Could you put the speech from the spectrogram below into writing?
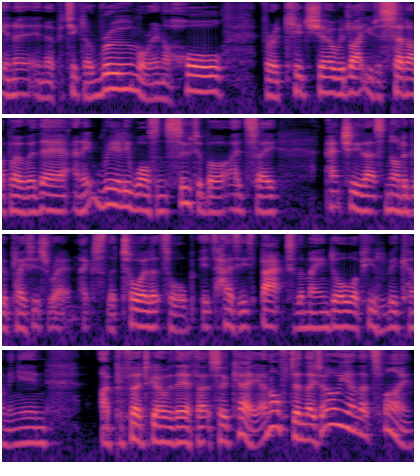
in a in a particular room or in a hall for a kids show, we'd like you to set up over there, and it really wasn't suitable, I'd say, actually that's not a good place. It's right next to the toilets, or it has its back to the main door where people will be coming in. I prefer to go over there if that's okay. And often they say, oh yeah, that's fine.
